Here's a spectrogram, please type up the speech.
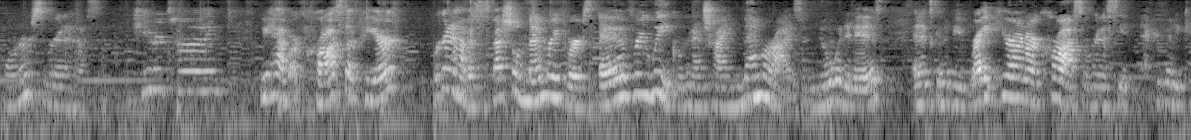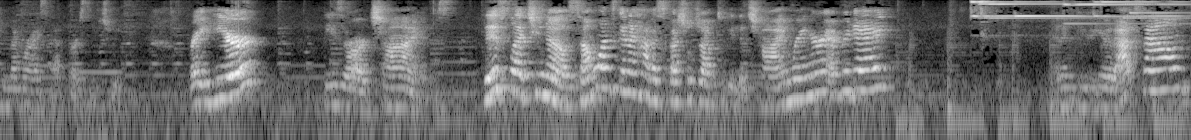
corner, so we're gonna have some computer time. We have our cross up here. We're gonna have a special memory verse every week. We're gonna try and memorize and know what it is, and it's gonna be right here on our cross. We're gonna see if everybody can memorize that verse each week. Right here, these are our chimes. This lets you know someone's gonna have a special job to be the chime ringer every day. And if you hear that sound,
